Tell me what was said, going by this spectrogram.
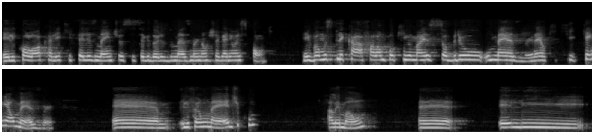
Ele coloca ali que, felizmente, esses seguidores do Mesmer não chegariam a esse ponto. E vamos explicar, falar um pouquinho mais sobre o, o Mesmer, né? O que, quem é o Mesmer? É, ele foi um médico alemão. É, ele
